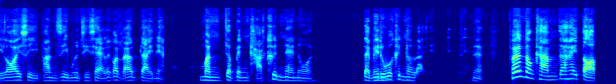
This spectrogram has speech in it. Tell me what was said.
400 4,000 40,000 4แสนแล้วก็แล้วใจเนี่ย มันจะเป็นขาขึ้นแน่นอน แต่ไม่รู้ว่าขึ้นเท่าไหร่เนี่ยเพราะฉะนั้นทองคำถ้าให้ตอบ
